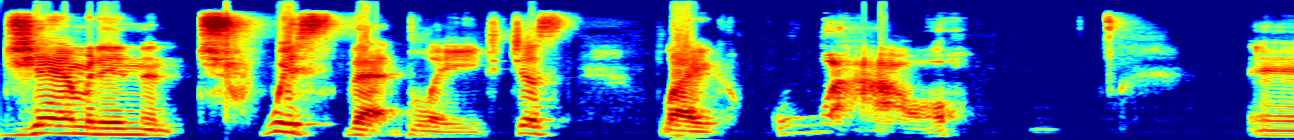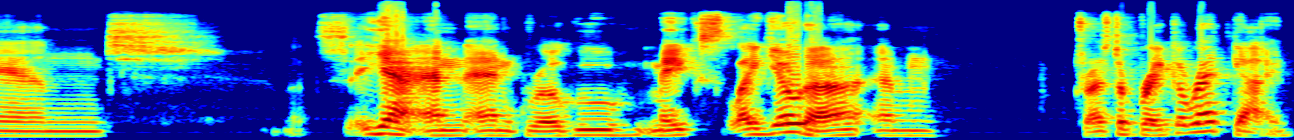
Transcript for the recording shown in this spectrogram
jam it in and twist that blade. Just like wow. And let's see. Yeah, and and Grogu makes like Yoda and tries to break a red guy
